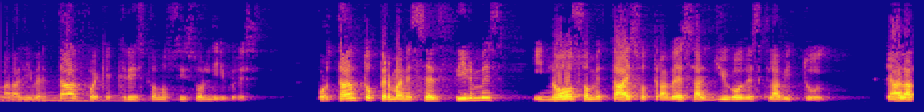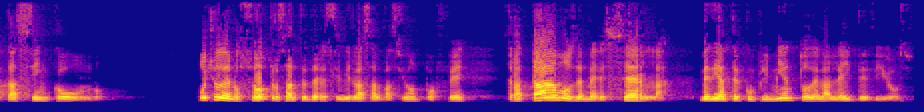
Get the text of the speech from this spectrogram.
Para libertad fue que Cristo nos hizo libres. Por tanto, permaneced firmes y no os sometáis otra vez al yugo de esclavitud. Gálatas 5.1. Muchos de nosotros antes de recibir la salvación por fe tratábamos de merecerla mediante el cumplimiento de la ley de Dios.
